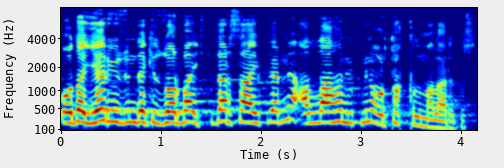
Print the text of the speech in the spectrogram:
o da yeryüzündeki zorba iktidar sahiplerini Allah'ın hükmüne ortak kılmalarıdır.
